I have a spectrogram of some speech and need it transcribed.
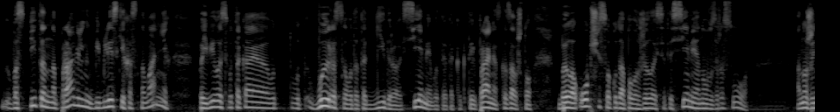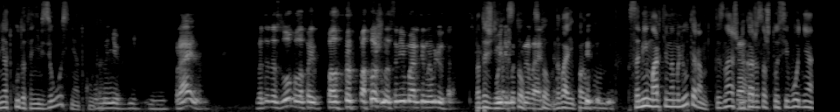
воспитан на правильных библейских основаниях, появилась вот такая вот, вот выросла вот эта гидра, семя вот это, как ты правильно сказал, что было общество, куда положилось это семя, и оно взросло. Оно же ниоткуда-то не взялось ниоткуда. Ну, не, правильно. Вот это зло было положено самим Мартином Лютером. Подожди, Будем стоп, открывать. стоп, давай. По, самим Мартином Лютером, ты знаешь, да. мне кажется, что сегодня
